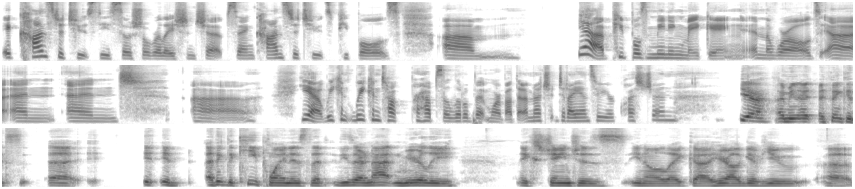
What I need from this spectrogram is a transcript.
it constitutes these social relationships and constitutes people's, um, yeah, people's meaning making in the world, uh, and and uh, yeah, we can we can talk perhaps a little bit more about that. I'm not sure. Did I answer your question? Yeah, I mean, I, I think it's. Uh, it, it I think the key point is that these are not merely exchanges. You know, like uh, here I'll give you. Uh,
